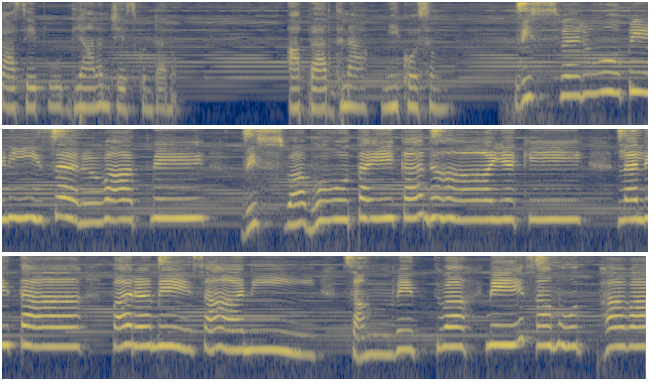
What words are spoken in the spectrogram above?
కాసేపు ధ్యానం చేసుకుంటాను. ఆ ప్రార్థన మీకోసం. విశ్వరూపిణి సర్వాత్మే विश्वभूतैकनायकी ललिता परमेशानी संविद्वह्ने समुद्भवा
